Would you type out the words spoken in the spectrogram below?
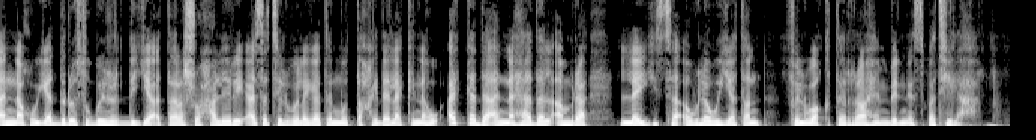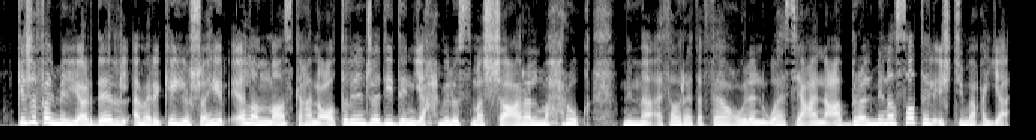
أنه يدرس بجدية الترشح لرئاسة الولايات المتحدة لكنه أكد أن هذا الأمر ليس أولوية في الوقت الراهن بالنسبة له. كشف الملياردير الأمريكي الشهير إيلون ماسك عن عطر جديد يحمل اسم الشعر المحروق مما أثار تفاعلا واسعا عبر المنصات الاجتماعية.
